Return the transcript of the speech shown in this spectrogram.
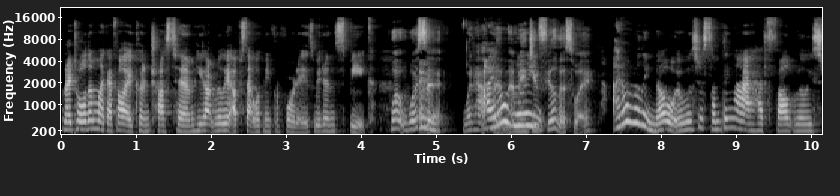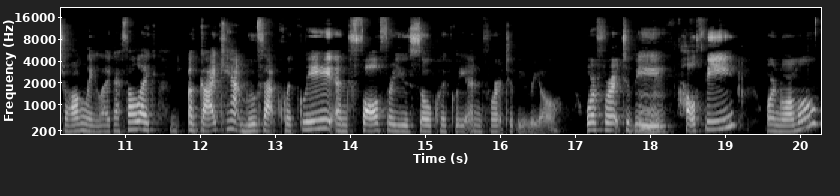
When I told him like I felt like I couldn't trust him, he got really upset with me for four days. We didn't speak. What was it? What happened don't that made you feel this way? I don't really know. It was just something that I had felt really strongly. Like I felt like a guy can't move that quickly and fall for you so quickly and for it to be real or for it to be Mm. healthy or normal.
